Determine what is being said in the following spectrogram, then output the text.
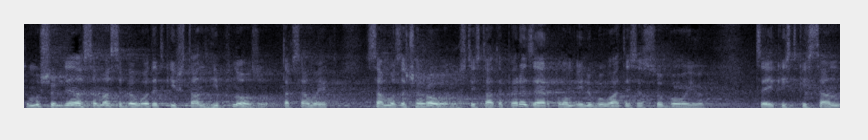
тому що людина сама себе вводить в стан гіпнозу, так само, як самозачарованості, стати перед зеркалом і любуватися собою. Це якийсь такий стан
